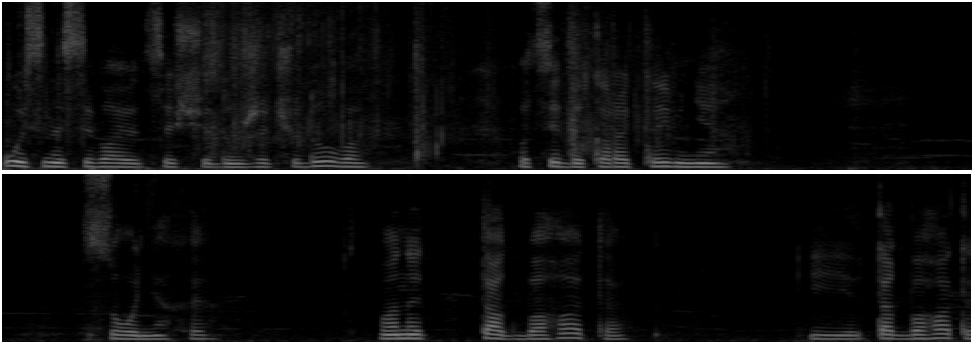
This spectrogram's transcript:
Ось насіваються ще дуже чудово. Оці декоративні соняхи. Вони так багато і так багато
